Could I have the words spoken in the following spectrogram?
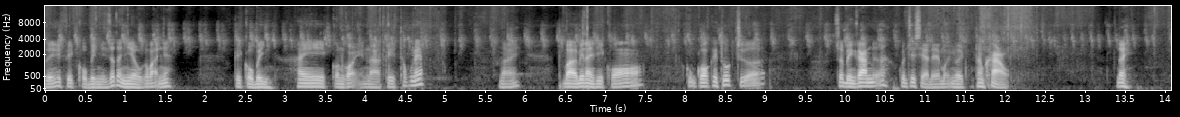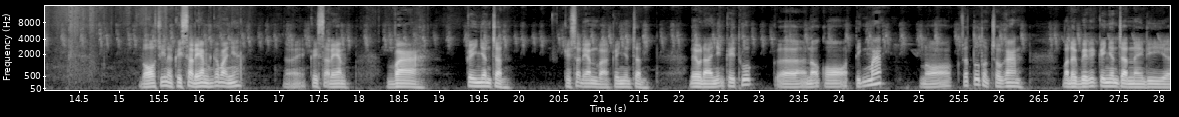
đến cây cổ bình này rất là nhiều các bạn nhé. Cây cổ bình hay còn gọi là cây thóc nếp. Đấy và bên này thì có cũng có cái thuốc chữa chữa bệnh gan nữa quân chia sẻ để mọi người cũng tham khảo. Đây đó chính là cây xà đen các bạn nhé. Đấy, cây xà đen và cây nhân trần cây xạ đen và cây nhân trần. Đều là những cây thuốc uh, nó có tính mát nó rất tốt cho gan. Và đặc biệt cái cây nhân trần này thì uh,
